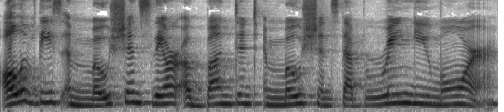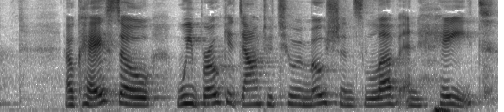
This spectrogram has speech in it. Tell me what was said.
All of these emotions, they are abundant emotions that bring you more. Okay, so we broke it down to two emotions love and hate,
